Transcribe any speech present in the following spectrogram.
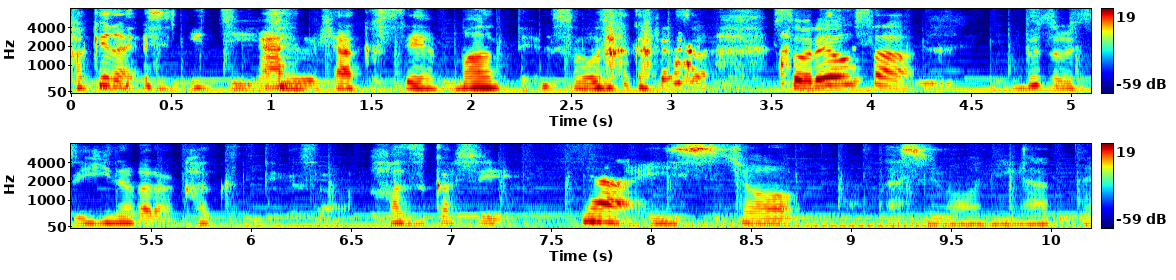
書けない。110100100 万って。そうだからさそれをさブツブツ言いながら書くっていうさ恥ずかしい。いや一緒私も苦手。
